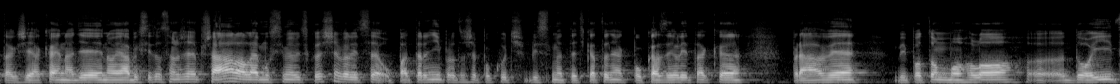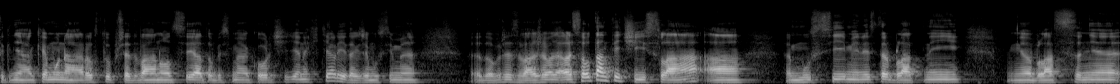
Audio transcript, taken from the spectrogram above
takže jaká je naděje? No já bych si to samozřejmě přál, ale musíme být skutečně velice opatrní, protože pokud bychom teďka to nějak pokazili, tak eh, právě by potom mohlo eh, dojít k nějakému nárůstu před Vánoci a to bychom jako určitě nechtěli, takže musíme dobře zvažovat. Ale jsou tam ty čísla a musí minister Blatný vlastně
